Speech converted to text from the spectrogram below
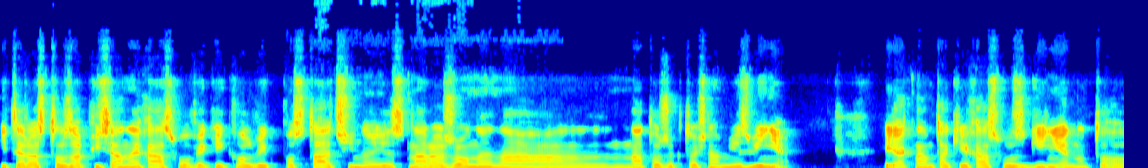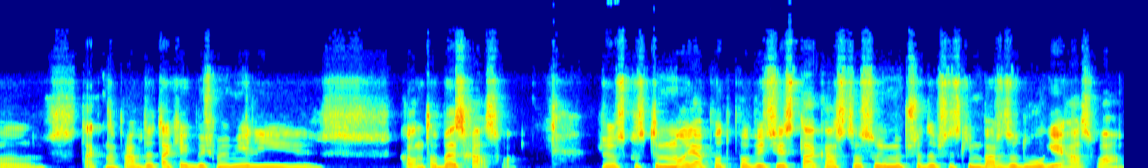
I teraz to zapisane hasło w jakiejkolwiek postaci no jest narażone na, na to, że ktoś nam nie zwinie. I jak nam takie hasło zginie, no to tak naprawdę tak jakbyśmy mieli konto bez hasła. W związku z tym moja podpowiedź jest taka, stosujmy przede wszystkim bardzo długie hasła,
